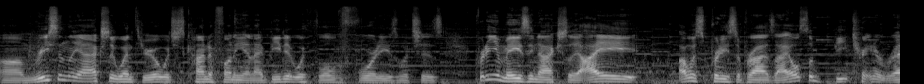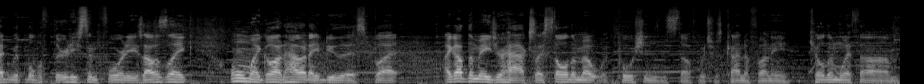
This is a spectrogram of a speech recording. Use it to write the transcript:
Um, recently I actually went through it, which is kind of funny, and I beat it with level 40s, which is pretty amazing actually. I I was pretty surprised. I also beat Trainer Red with level 30s and 40s. I was like, oh my god, how did I do this? But I got the major hacks. I stole them out with potions and stuff, which was kind of funny. Killed him with um,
